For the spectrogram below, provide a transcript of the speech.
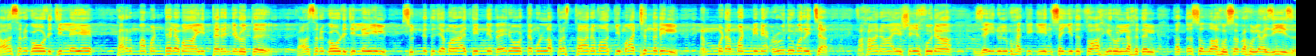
കാസർഗോഡ് ജില്ലയെ കർമ്മമണ്ഡലമായി തെരഞ്ഞെടുത്ത് കാസർഗോഡ് ജില്ലയിൽ സുന്നത്ത് ജമാഅത്തിന് വേരോട്ടമുള്ള പ്രസ്ഥാനമാക്കി മാറ്റുന്നതിൽ നമ്മുടെ മണ്ണിനെ ഉഴുതുമറിച്ച മഹാനായ ഷെയ്ഖുന സൈനുൽ മഹക്കിഗീൻ സയ്യിദ് ത്വാഹിറുൽ അഹ്ദൽ ഖദ്ദസല്ലാഹു സറഹുൽ അസീസ്.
